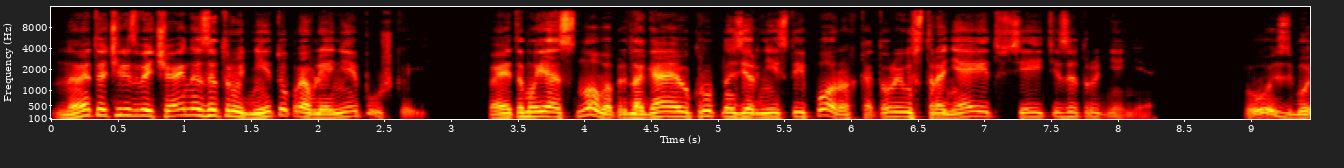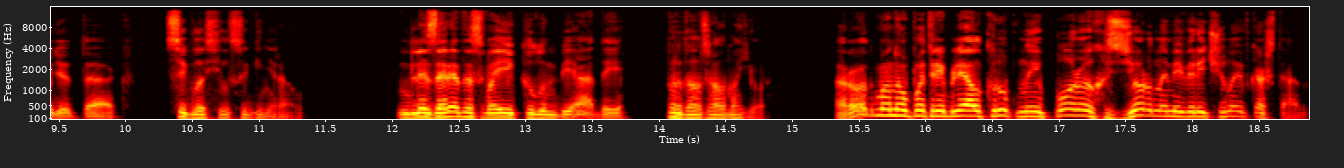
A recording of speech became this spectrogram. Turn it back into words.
«Но это чрезвычайно затруднит управление пушкой». Поэтому я снова предлагаю крупнозернистый порох, который устраняет все эти затруднения. Пусть будет так, — согласился генерал. Для заряда своей колумбиады, — продолжал майор, Родман употреблял крупный порох с зернами величиной в каштан.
